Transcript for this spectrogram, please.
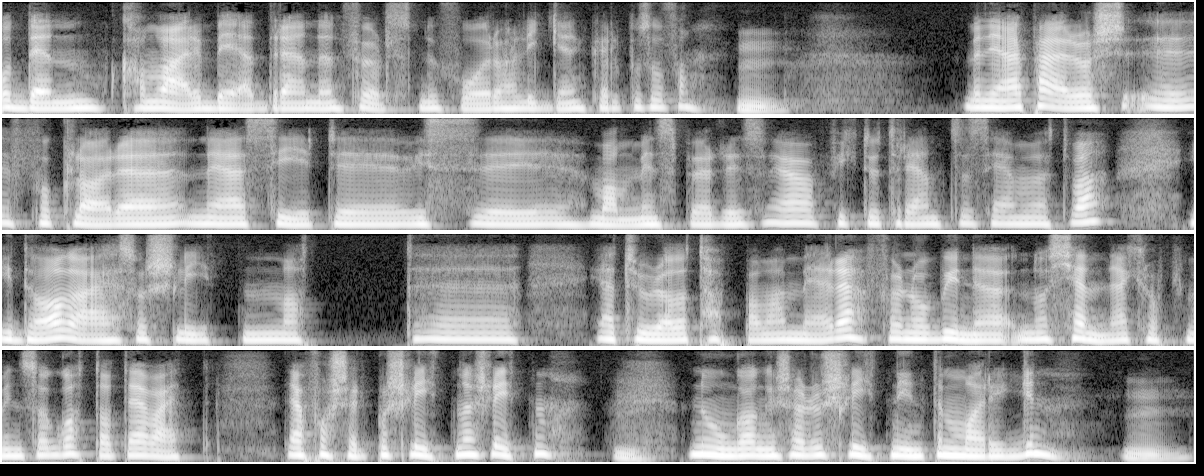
Og den kan være bedre enn den følelsen du får å ligge en kveld på sofaen. Mm. Men jeg pleier å eh, forklare når jeg sier til Hvis eh, mannen min spør liksom, ja, fikk du trent, så sier jeg vet du hva, i dag er jeg så sliten at eh, jeg tror det hadde tappa meg mer. For nå, jeg, nå kjenner jeg kroppen min så godt at jeg veit det er forskjell på sliten og sliten. Noen ganger så er du sliten inn til margen. Mm.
